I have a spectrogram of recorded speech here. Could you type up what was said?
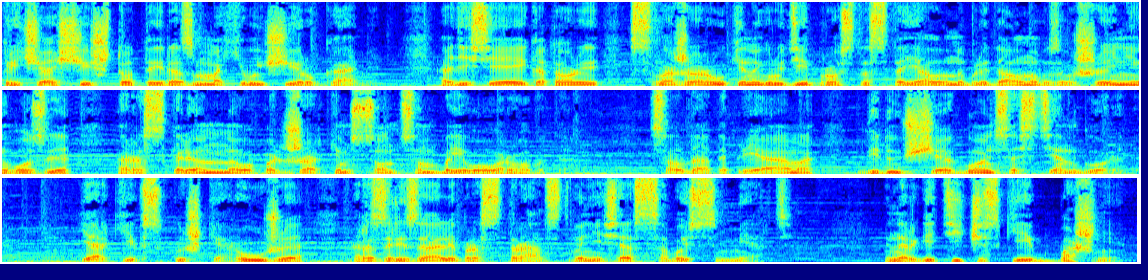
кричащий что-то и размахивающий руками. Одиссей, который, сложа руки на груди, просто стоял и наблюдал на возвышении возле раскаленного под жарким солнцем боевого робота. Солдаты Приама, ведущие огонь со стен города. Яркие вспышки оружия разрезали пространство, неся с собой смерть. Энергетические башни –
